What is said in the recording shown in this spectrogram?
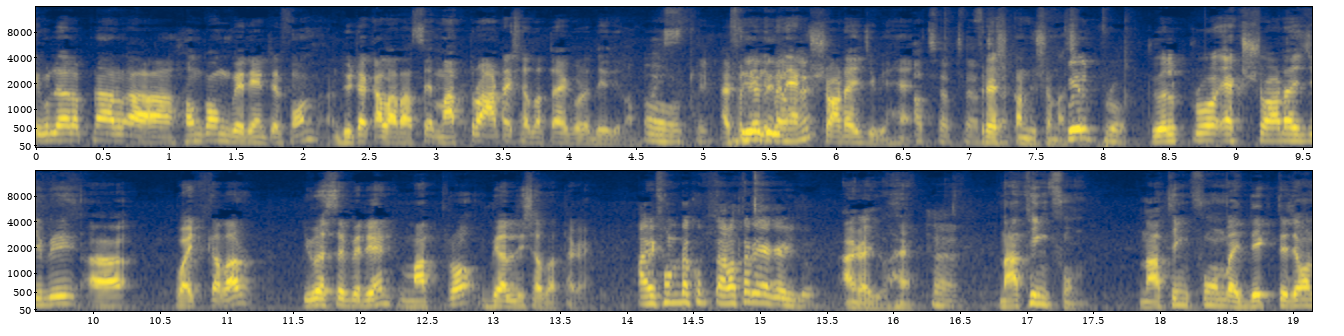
এগুলো আপনার হংকং ভেরিয়েন্টের ফোন দুইটা কালার আছে মাত্র আঠাশ হাজার টাকা করে দিয়ে দিলাম। আইফোন দিয়ে ইলেভেন দিলাম, হ্যাঁ? একশো জিবি হ্যাঁ। আচ্ছা আচ্ছা ফ্রেশ কন্ডিশন আছে। টুয়েলভ প্রো টুয়েলভ প্রো একশো GB white colour USA variant মাত্র বিয়াল্লিশ হাজার টাকায় আইফোনটা খুব তাড়াতাড়ি আগাইলো। আগাইলো হ্যাঁ। হ্যাঁ। নাথিং ফোন নাথিং ফোন ভাই দেখতে যেমন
